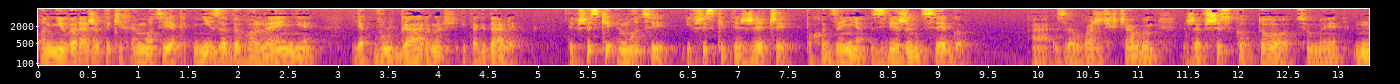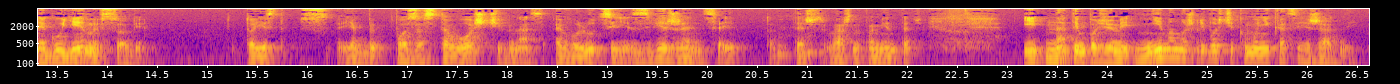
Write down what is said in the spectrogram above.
On nie wyraża takich emocji jak niezadowolenie, jak wulgarność i tak. Te wszystkie emocje i wszystkie te rzeczy pochodzenia zwierzęcego, A zauważyć chciałbym, że wszystko to, co my negujemy w sobie, to jest jakby pozostałości w nas ewolucji zwierzęcej, to mhm. też ważne pamiętać. I na tym poziomie nie ma możliwości komunikacji żadnej.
